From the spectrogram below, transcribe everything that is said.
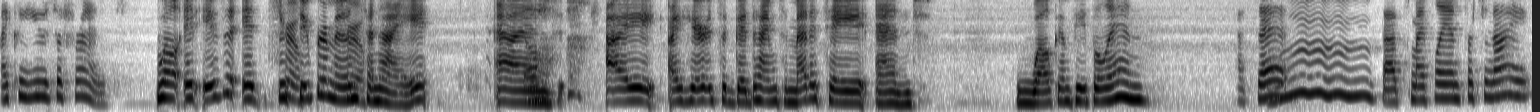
I could use a friend. Well, it is. A, it's a super moon true. tonight, and I I hear it's a good time to meditate and welcome people in. That's it. Ooh. That's my plan for tonight.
